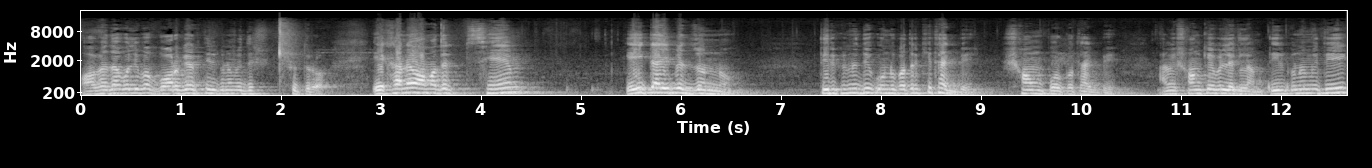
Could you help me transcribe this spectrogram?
অভেদাবলি বা বর্গের ত্রিকোণমিতিক সূত্র। এখানেও আমাদের সেম এই টাইপের জন্য ত্রিকোণমিতিক অনুপাতের কি থাকবে? সম্পর্ক থাকবে। আমি সংক্ষেপে লিখলাম, ত্রিকোণমিতিক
